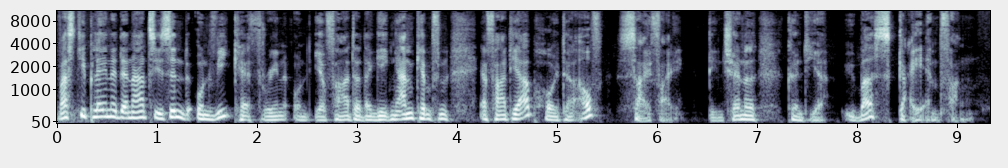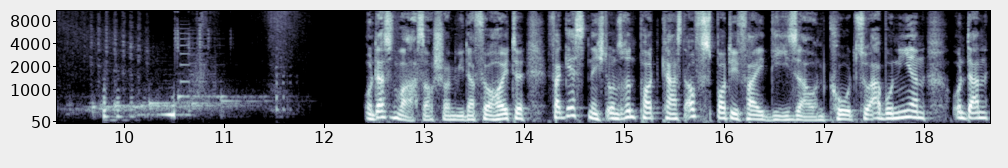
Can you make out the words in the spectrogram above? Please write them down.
Was die Pläne der Nazis sind und wie Catherine und ihr Vater dagegen ankämpfen, erfahrt ihr ab heute auf Sci-Fi. Den Channel könnt ihr über Sky empfangen. Und das war's auch schon wieder für heute. Vergesst nicht, unseren Podcast auf Spotify, Deezer und Co. zu abonnieren und dann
